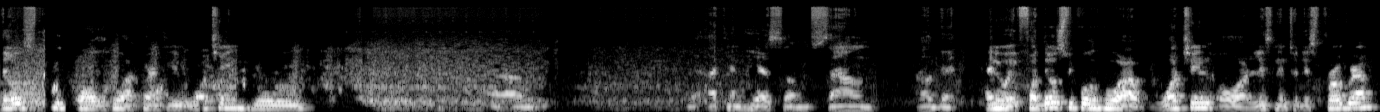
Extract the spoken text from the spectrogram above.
those people who are currently watching, who um, I can hear some sound out there. Anyway, for those people who are watching or listening to this program,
